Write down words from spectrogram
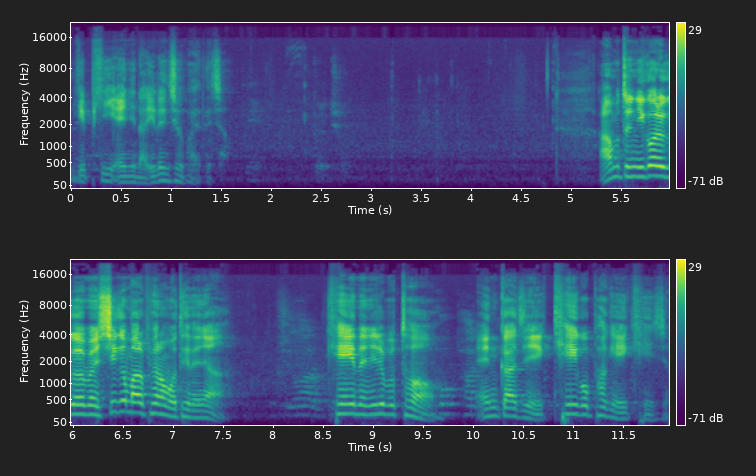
이게 BN이나 이런 식으로 봐야 되죠. 아무튼 이거를 그러면 시그마로 표현하면 어떻게 되냐? K는 1부터 곱하기 N까지 K 곱하기 AK죠.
